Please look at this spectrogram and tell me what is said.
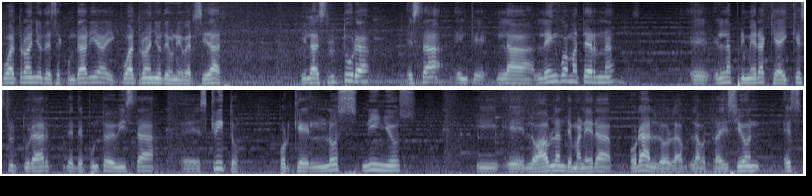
cuatro años de secundaria y cuatro años de universidad. Y la estructura está en que la lengua materna eh, es la primera que hay que estructurar desde el punto de vista eh, escrito, porque los niños y, eh, lo hablan de manera oral, o la, tradición es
